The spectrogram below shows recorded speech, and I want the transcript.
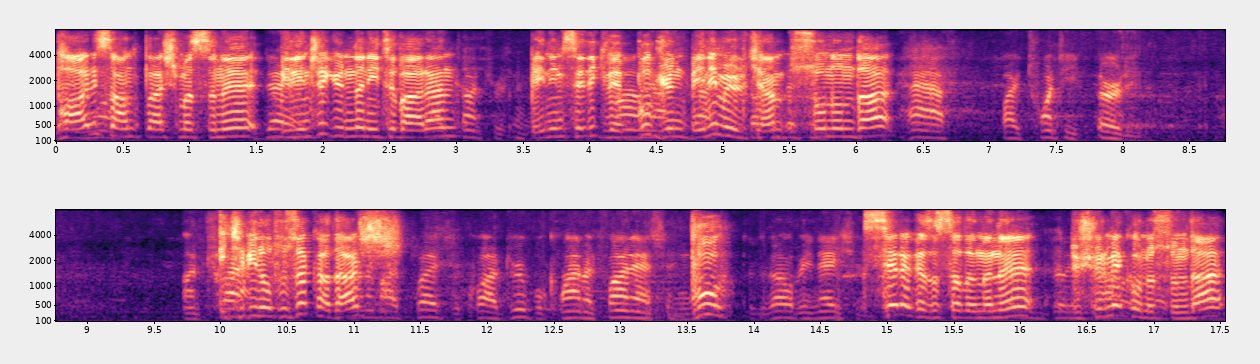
Paris. Antlaşması'nı birinci günden itibaren benimsedik ve bugün benim ülkem sonunda half by 2030. On track. 2030'a kadar bu sera gazı salımını düşürme konusunda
